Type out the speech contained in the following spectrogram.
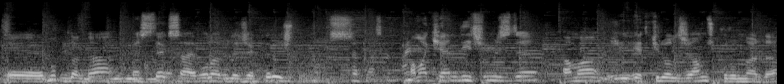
e, mutlaka meslek sahibi olabilecekleri iş bulmamız. Ama kendi içimizde ama etkili olacağımız kurumlarda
